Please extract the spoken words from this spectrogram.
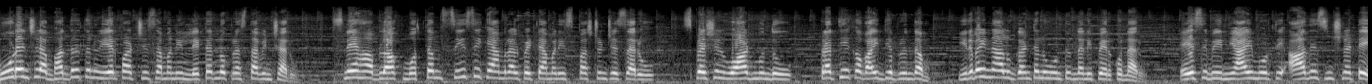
మూడంచెల భద్రతను ఏర్పాటు చేశామని లెటర్లో ప్రస్తావించారు. స్నేహ బ్లాక్ మొత్తం సీసీ కెమెరాలు పెట్టామని స్పష్టం చేశారు. స్పెషల్ వార్డ్ ముందు ప్రత్యేక వైద్య బృందం ఇరవై నాలుగు గంటలు ఉంటుందని పేర్కొన్నారు. ఏసీబీ న్యాయమూర్తి ఆదేశించినట్టే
